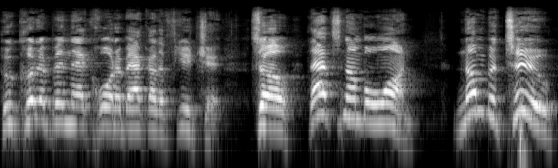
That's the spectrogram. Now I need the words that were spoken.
who could have been that quarterback of the future? So that's number one. Number two,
